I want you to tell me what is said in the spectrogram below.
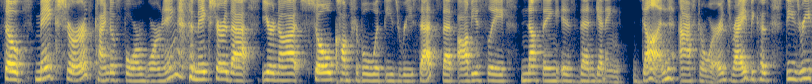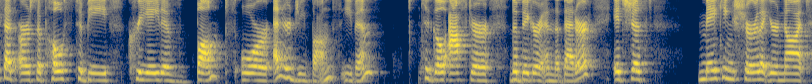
So make sure kind of forewarning make sure that you're not so comfortable with these resets that obviously nothing is then getting done afterwards right? Because these resets are supposed to be creative bumps or energy bumps even to go after the bigger and the better. It's just making sure that you're not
